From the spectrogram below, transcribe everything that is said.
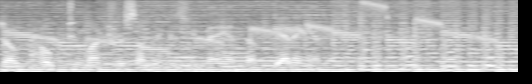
Don't hope too much for something because you may end up getting it.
